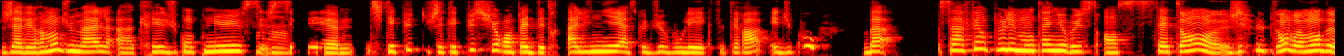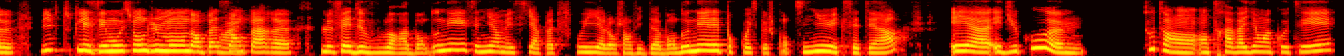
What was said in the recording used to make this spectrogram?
j'avais vraiment du mal à créer du contenu. Euh, j'étais plus, j'étais plus sûre en fait d'être alignée à ce que Dieu voulait, etc. Et du coup, bah, ça a fait un peu les montagnes russes. En sept ans, euh, j'ai eu le temps vraiment de vivre toutes les émotions du monde en passant par euh, le fait de vouloir abandonner. Seigneur, mais s'il n'y a pas de fruits, alors j'ai envie d'abandonner. Pourquoi est-ce que je continue, etc. Et, et du coup, tout en, en, travaillant à côté,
